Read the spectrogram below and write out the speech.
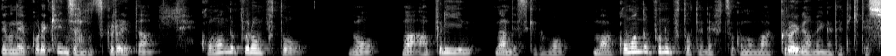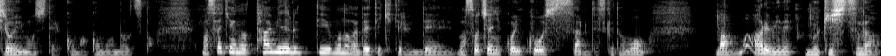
でもね、これケンジさんの作られたコマンドプロンプトの、まあ、アプリなんですけども、まあ、コマンドプロンプトってね、普通この真っ黒い画面が出てきて白い文字でコマコマンドを打つと。まあ、最近あのターミナルっていうものが出てきてるんで、まあ、そちらにこう移行しつつあるんですけども、まあ、ある意味ね、無機質な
